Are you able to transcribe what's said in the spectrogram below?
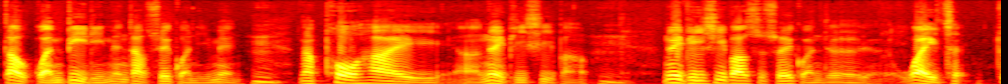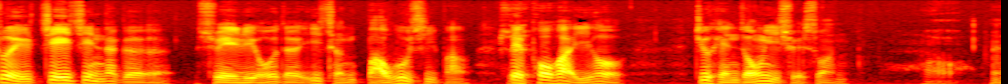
到管壁里面，到血管里面，嗯，那迫害啊内皮细胞，嗯，内皮细胞是水管的外层最接近那个血流的一层保护细胞，被破坏以后。就很容易血栓，哦，嗯，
